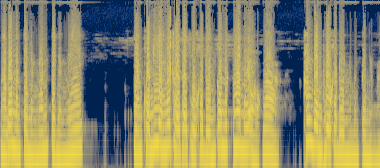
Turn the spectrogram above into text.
นะว่ามันเป็นอย่างนั้นเป็นอย่างนี้ อย่างคนที่ยังไม่เคยไปภูกระดึงก็นึกภาพไม่ออกว่า ข้างบนภูกระดึงมันเป็นยังไง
